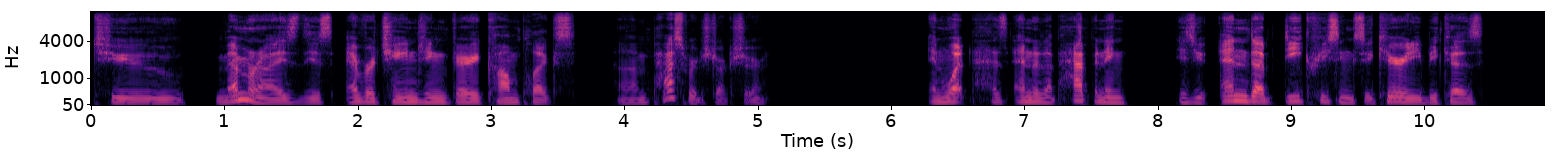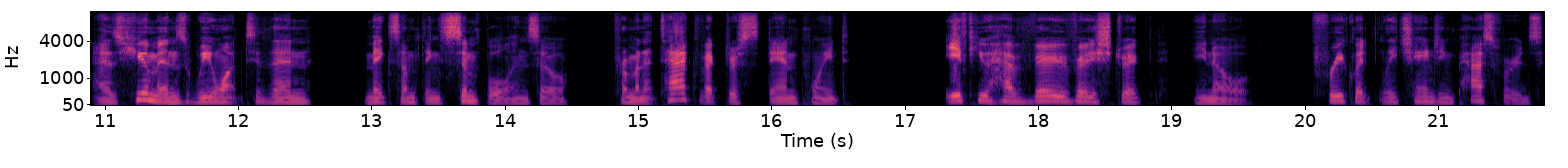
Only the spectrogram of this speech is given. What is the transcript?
to memorize this ever changing, very complex um, password structure. And what has ended up happening is you end up decreasing security because as humans, we want to then make something simple. And so, from an attack vector standpoint, if you have very, very strict, you know, frequently changing passwords,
